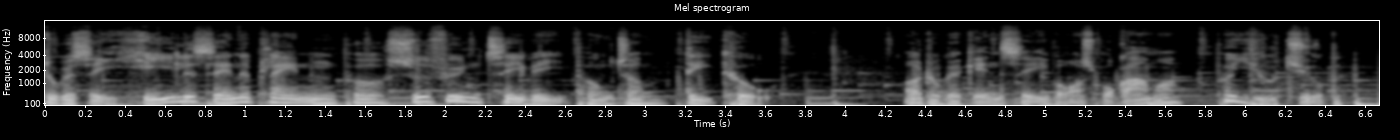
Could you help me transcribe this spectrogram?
du kan se hele sendeplanen på sydfyntv.dk, og du kan gense vores programmer på YouTube.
